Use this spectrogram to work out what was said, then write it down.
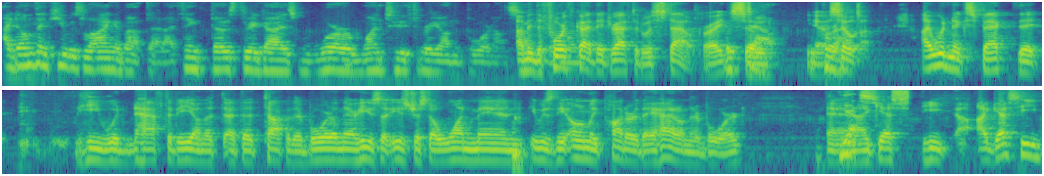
I don't think he was lying about that. I think those three guys were one, two, three on the board. On I mean, the fourth guy they drafted was Stout, right? Was so, Stout. You know, so I wouldn't expect that he would have to be on the at the top of their board on there. He's a, he's just a one man. He was the only punter they had on their board, and yes. I guess he I guess he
